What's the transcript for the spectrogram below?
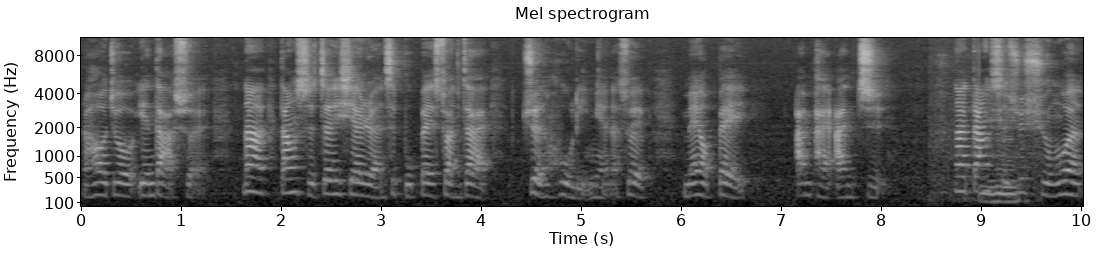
然后就淹大水。那当时这一些人是不被算在眷户里面的，所以没有被安排安置。那当时去询问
